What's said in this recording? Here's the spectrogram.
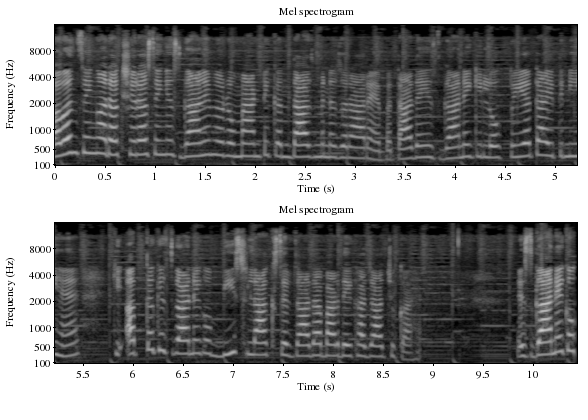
पवन सिंह और अक्षरा सिंह इस गाने में रोमांटिक अंदाज में नज़र आ रहे हैं। बता दें, इस गाने की लोकप्रियता इतनी है कि अब तक इस गाने को 20 लाख से ज़्यादा बार देखा जा चुका है। इस गाने को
